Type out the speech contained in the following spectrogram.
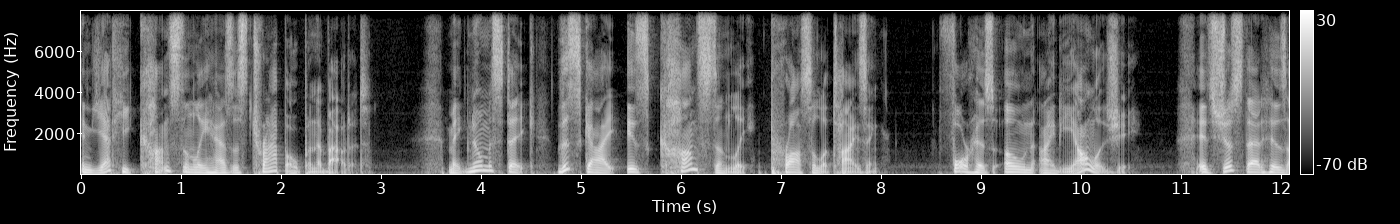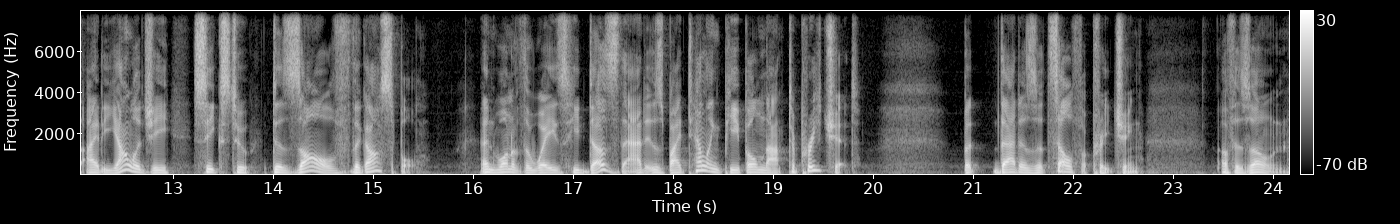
And yet he constantly has his trap open about it. Make no mistake, this guy is constantly proselytizing for his own ideology. It's just that his ideology seeks to dissolve the gospel. And one of the ways he does that is by telling people not to preach it. But that is itself a preaching of his own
